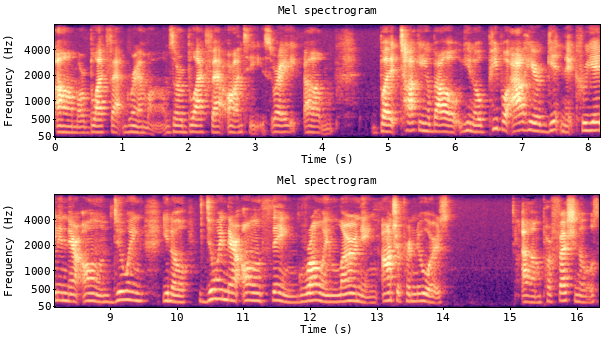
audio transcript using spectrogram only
um, or black fat grandmoms or black fat aunties, right? Um, but talking about you know people out here getting it creating their own doing you know doing their own thing growing learning entrepreneurs um, professionals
